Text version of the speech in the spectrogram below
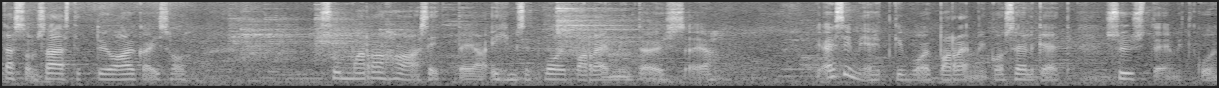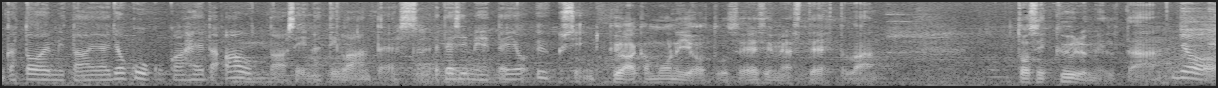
tässä on säästetty jo aika iso summa rahaa sitten ja ihmiset voi paremmin töissä ja, ja esimiehetkin voi paremmin, kun on selkeät systeemit, kuinka toimitaan ja joku, kuka heitä auttaa siinä tilanteessa. Että esimiehet ei ole yksin. Kyllä aika moni joutuu se esimiestehtävään tosi kylmiltään. Joo.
